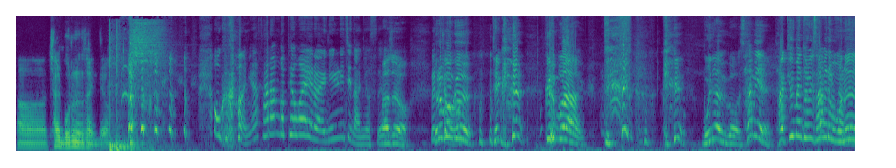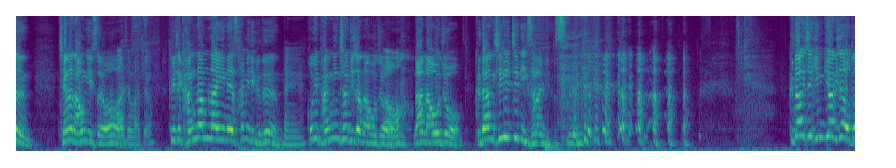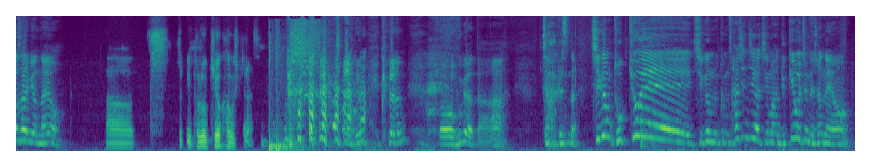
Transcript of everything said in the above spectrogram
어, 잘 모르는 사이인데요. 어 그거 아니야? 사랑과 평화의 라인 1, 2진 아니었어요? 맞아요. 그쵸? 여러분 그 댓글 그 뭐야 그 뭐냐 그거 3일 다큐멘터리 3일에 다큐 보면은 제가 나온 게 있어요. 맞아 맞아. 그 이제 강남 라인의 3일이거든. 네. 거기 박민철 기자 나오죠. 어. 나 나오죠. 그 당시 일진이 이 사람이었어. 그 당시 김기화 기자 는 어떤 사람이었나요? 아, 별로 기억하고 싶진 않습니다. 그런 어, 후배였다. 자, 그렇습니다. 지금 도쿄에 지금 그럼 사신 지가 지금 한 6개월쯤 되셨네요.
